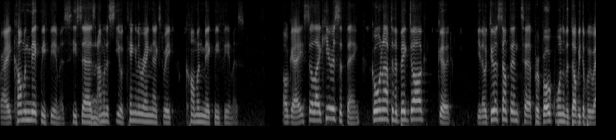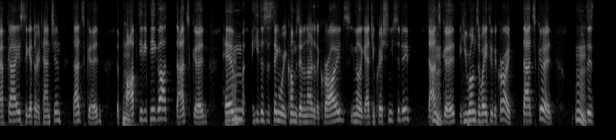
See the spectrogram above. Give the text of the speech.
right? Come and make me famous. He says, I'm hmm. going to see you at King of the Ring next week. Come and make me famous. Okay, so like here's the thing: going after the big dog, good. You know, doing something to provoke one of the WWF guys to get their attention, that's good. The hmm. pop DDP got, that's good. Him, mm-hmm. he does this thing where he comes in and out of the crowds, you know, like Edge and Christian used to do. That's hmm. good. He runs away through the crowd. That's good. Hmm. The,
